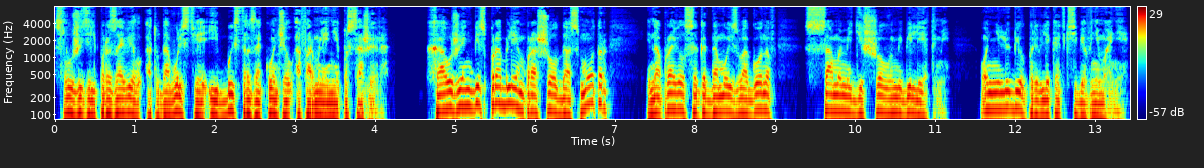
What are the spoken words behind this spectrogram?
Служитель порозовел от удовольствия и быстро закончил оформление пассажира. Хаужень без проблем прошел досмотр и направился к одному из вагонов с самыми дешевыми билетами. Он не любил привлекать к себе внимание.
